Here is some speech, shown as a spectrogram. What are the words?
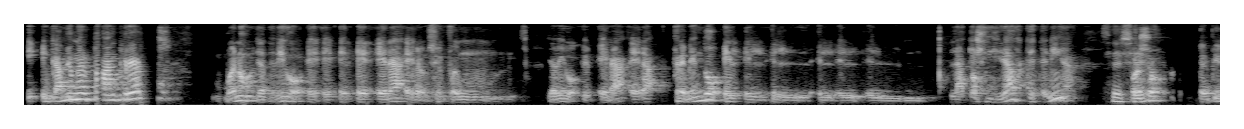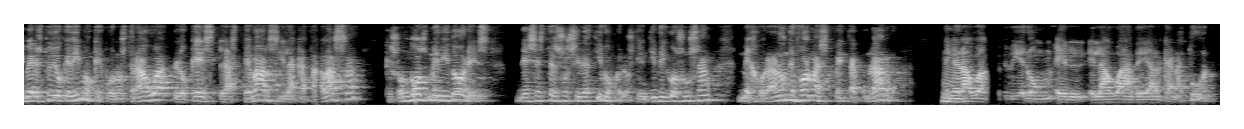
en cambio en el páncreas, bueno, ya te digo, e, e, e, era, era fue un, ya digo, era, era tremendo la toxicidad que tenía. Por eso, el primer estudio que dimos, que con nuestra agua, lo que es las TEBARS y la catalasa, que son dos medidores de ese estrés oxidativo que los científicos usan, mejoraron de forma espectacular en el agua que bebieron el, agua de Alcanatur.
